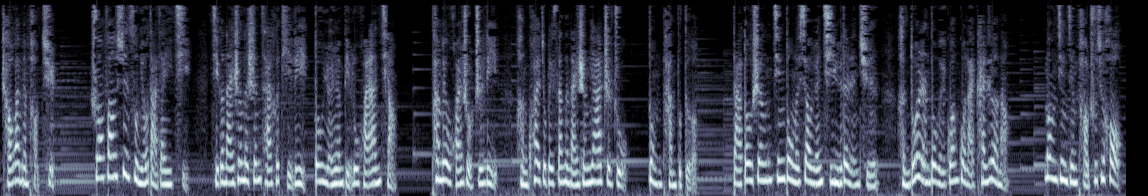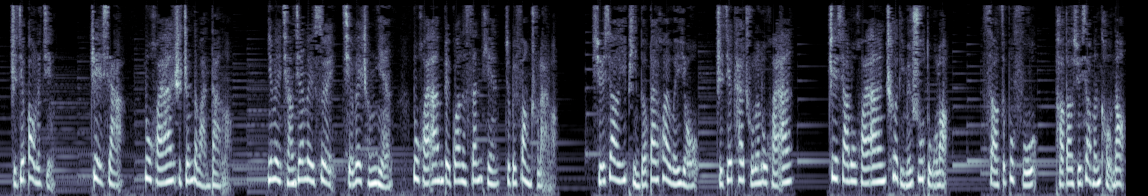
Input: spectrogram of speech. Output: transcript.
朝外面跑去。双方迅速扭打在一起，几个男生的身材和体力都远远比陆淮安强。他没有还手之力，很快就被三个男生压制住，动弹不得。打斗声惊动了校园其余的人群，很多人都围观过来看热闹。孟静静跑出去后，直接报了警。这下陆怀安是真的完蛋了，因为强奸未遂且未成年，陆怀安被关了三天就被放出来了。学校以品德败坏为由，直接开除了陆怀安。这下陆怀安彻底没书读了。嫂子不服，跑到学校门口闹，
